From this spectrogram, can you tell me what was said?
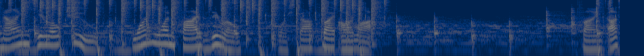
267-902-1150 or stop by our lot. Find us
